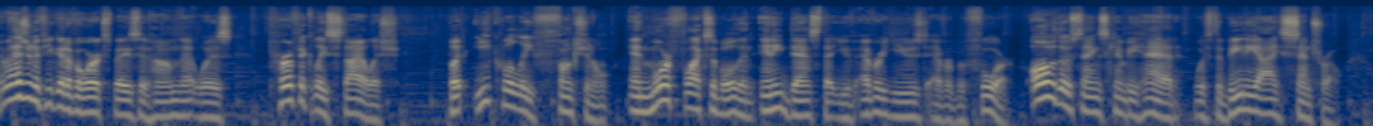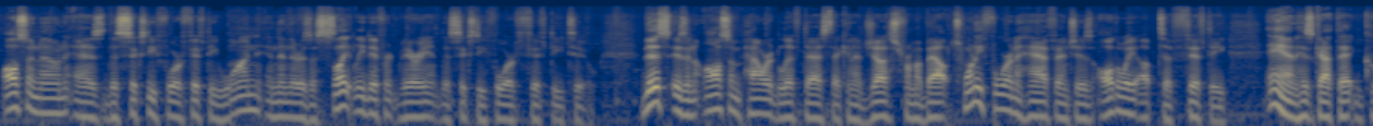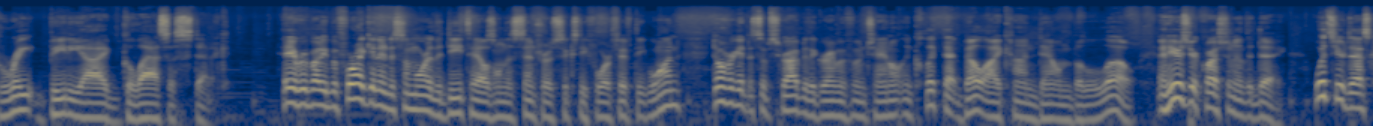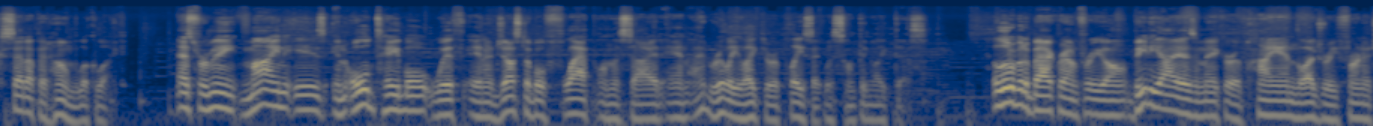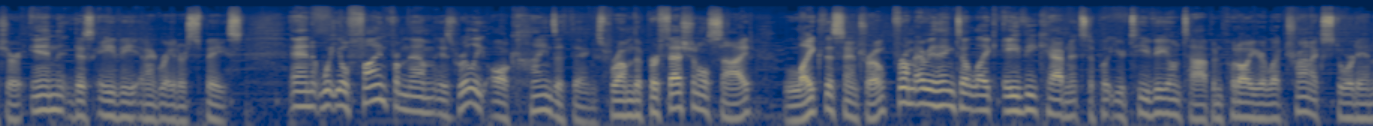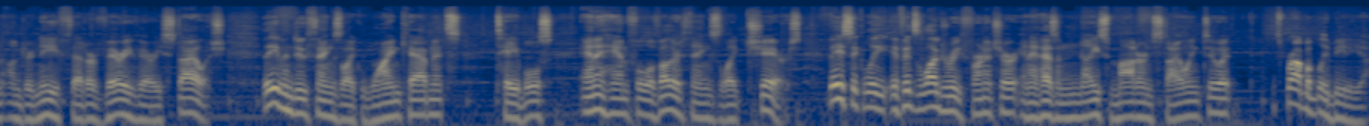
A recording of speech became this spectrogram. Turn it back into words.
Imagine if you could have a workspace at home that was perfectly stylish, but equally functional and more flexible than any desk that you've ever used ever before. All of those things can be had with the BDI Centro, also known as the 6451, and then there is a slightly different variant, the 6452. This is an awesome powered lift desk that can adjust from about 24 and a half inches all the way up to 50 and has got that great BDI glass aesthetic. Hey everybody, before I get into some more of the details on the Centro 6451, don't forget to subscribe to the Gramophone channel and click that bell icon down below. And here's your question of the day. What's your desk setup at home look like? As for me, mine is an old table with an adjustable flap on the side, and I'd really like to replace it with something like this. A little bit of background for you all. BDI is a maker of high-end luxury furniture in this AV integrator space. And what you'll find from them is really all kinds of things, from the professional side, like the Centro, from everything to like AV cabinets to put your TV on top and put all your electronics stored in underneath that are very, very stylish. They even do things like wine cabinets, tables, and a handful of other things like chairs. Basically, if it's luxury furniture and it has a nice modern styling to it, it's probably BDI.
